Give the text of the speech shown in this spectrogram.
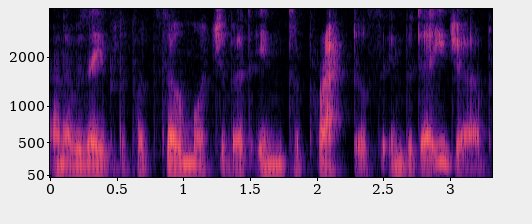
and I was able to put so much of it into practice in the day job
